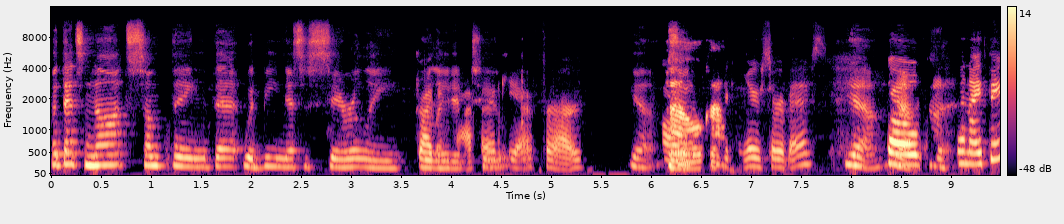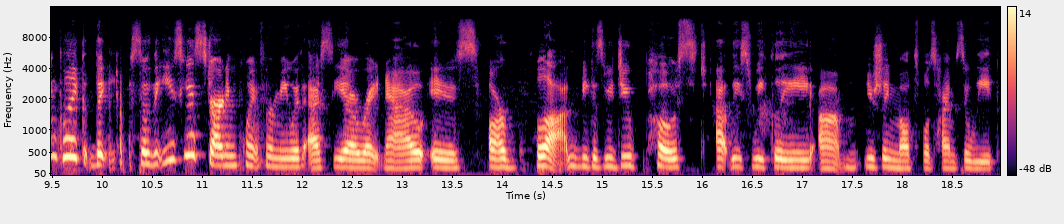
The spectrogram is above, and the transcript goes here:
But that's not something that would be necessarily Driving related traffic, to yeah, for our yeah. Oh, So, okay. particular service. yeah. So- yeah. And I think like the so the easiest starting point for me with SEO right now is our blog because we do post at least weekly, um, usually multiple times a week.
